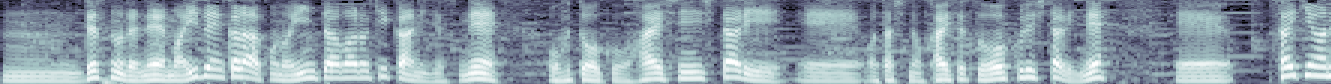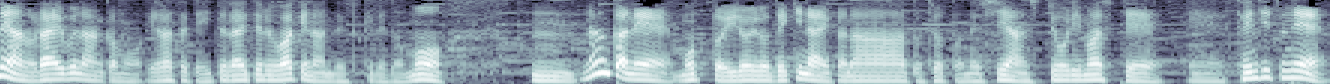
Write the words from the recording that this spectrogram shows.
うんですのでね、まあ、以前からこのインターバル期間にですねオフトークを配信したり、えー、私の解説をお送りしたりね、えー、最近はねあのライブなんかもやらせていただいてるわけなんですけれども、うん、なんかねもっといろいろできないかなとちょっとね思案しておりまして、えー、先日ね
